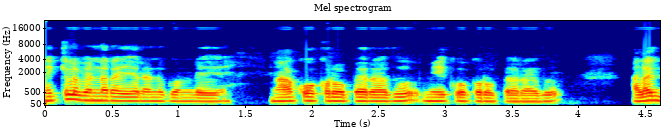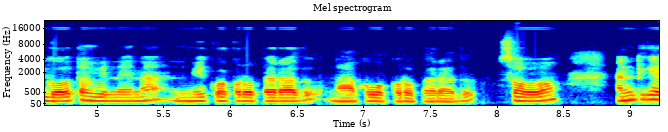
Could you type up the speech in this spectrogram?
నిఖిల్ విన్నర్ అయ్యారనుకోండి నాకు ఒక రూపాయి రాదు మీకు ఒక రూపాయి రాదు. అలాగే గౌతమ్ విన్ అయినా మీకు ఒక రూపాయి రాదు నాకు ఒక రూపాయి రాదు. సో అందుకే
